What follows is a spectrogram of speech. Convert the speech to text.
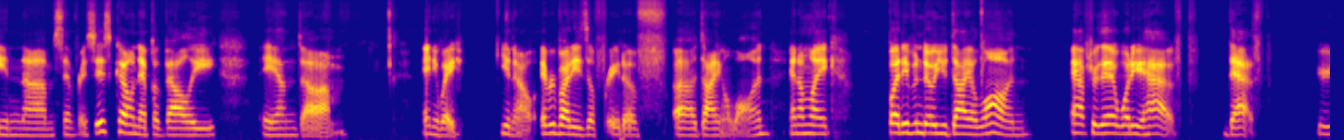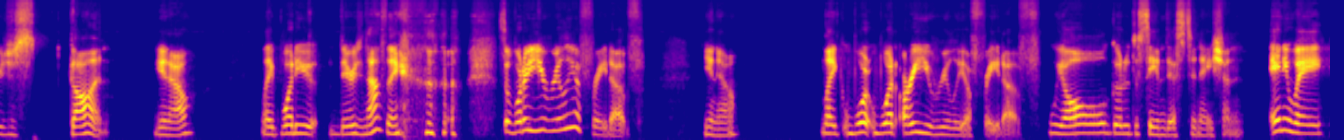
in um, san francisco napa valley and um, anyway you know everybody's afraid of uh, dying alone. And i'm like but even though you die alone after that what do you have? Death. You're just gone you know? Like what do you there's nothing. So what are you really afraid of? You know like what what are you really afraid of? We all go to the same destination. Anyway,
